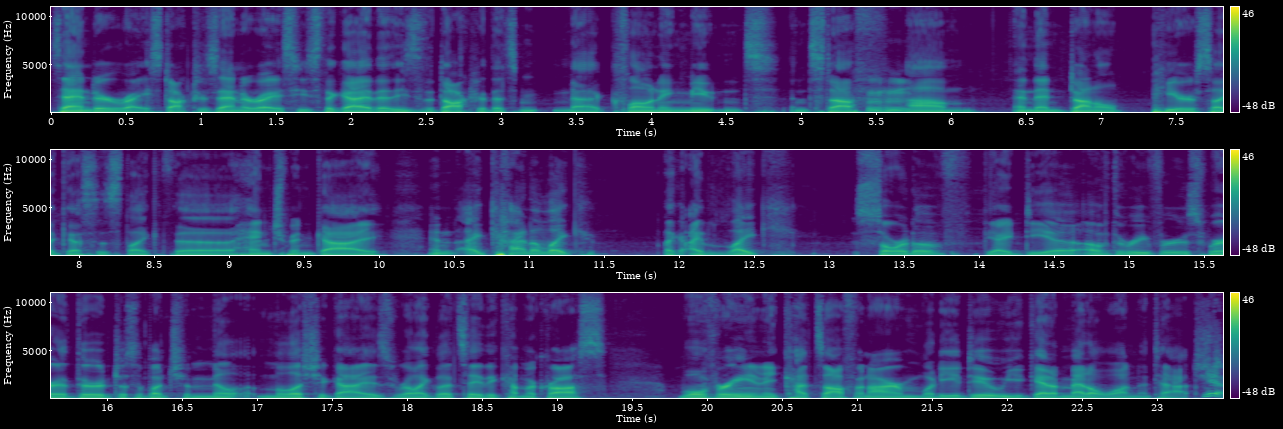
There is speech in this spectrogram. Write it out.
Zander Rice, Doctor Zander Rice. He's the guy that he's the doctor that's uh, cloning mutants and stuff. Um, and then Donald Pierce, I guess, is like the henchman guy. And I kind of like, like I like sort of the idea of the Reavers, where they're just a bunch of mil- militia guys. Where like, let's say they come across Wolverine and he cuts off an arm. What do you do? You get a metal one attached. Yeah,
